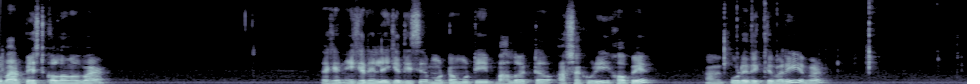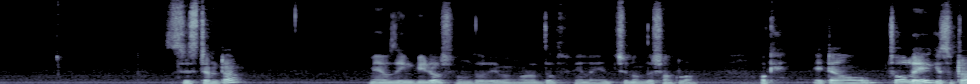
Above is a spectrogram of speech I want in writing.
এবার পেস্ট করলাম আবার। দেখেন, এখানে লিখে দিছে, মোটামুটি ভালো একটা আশা করি হবে। আমি পড়ে দেখতে পারি এবার। সিস্টেমটা মিউজিং বিরল, সুন্দর এবং অরধ্য ফিলাইন চুনন্দ সংকলন। ওকে এটাও চলে কিছুটা,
